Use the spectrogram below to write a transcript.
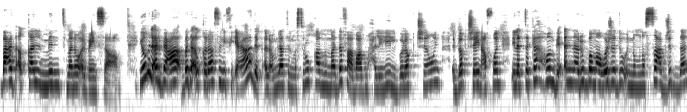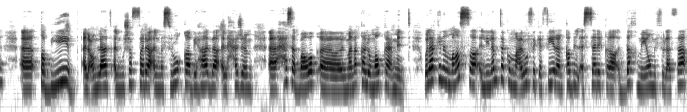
بعد أقل من 48 ساعة. يوم الأربعاء بدأ القراصنة في إعادة العملات المسروقة مما دفع بعض محللي البلوك تشين البلوك تشين عفوا إلى التكهن بأن ربما وجدوا أنه من الصعب جدا آه، تبييض العملات المشفرة المسروقة بهذا الحجم آه، حسب ما, وق... آه، ما نقله موقع منت. ولكن المنصة اللي لم تكن معروفة كثيرا قبل السرقة الضخمة يوم الثلاثاء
